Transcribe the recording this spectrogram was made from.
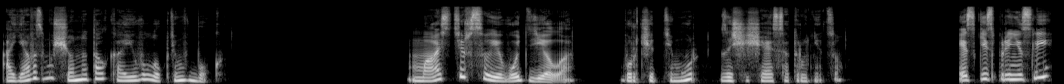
а я возмущенно толкаю его локтем в бок. «Мастер своего дела», — бурчит Тимур, защищая сотрудницу. «Эскиз принесли?»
